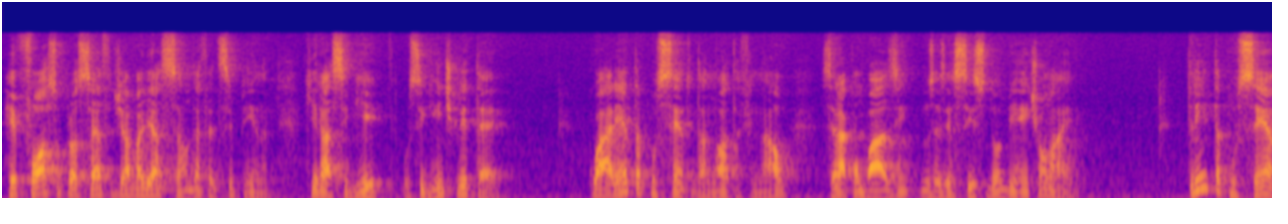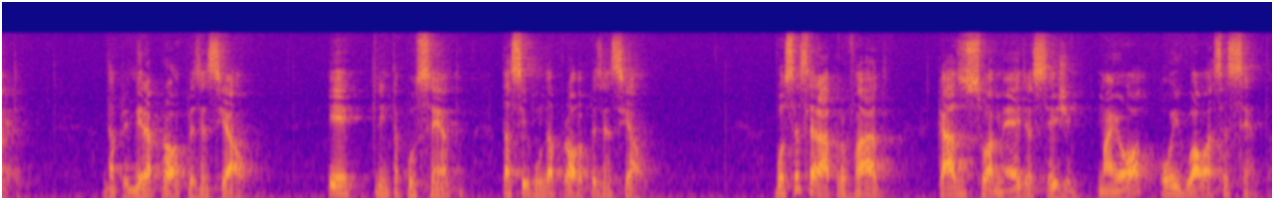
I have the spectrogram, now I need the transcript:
Reforço o processo de avaliação dessa disciplina, que irá seguir o seguinte critério. 40% da nota final será com base nos exercícios do ambiente online. 30% da primeira prova presencial e 30% da segunda prova presencial. Você será aprovado caso sua média seja maior ou igual a 60.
